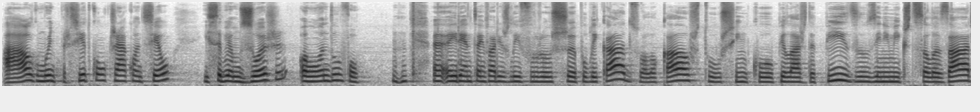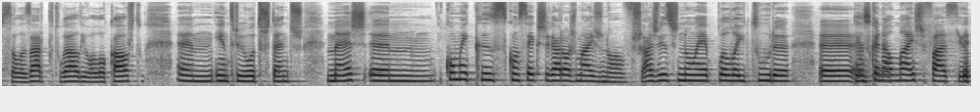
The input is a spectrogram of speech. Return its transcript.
há algo muito parecido com o que já aconteceu e sabemos hoje aonde levou. Uhum. A Irene tem vários livros eh, publicados, o Holocausto, os cinco pilares da PIDE, os inimigos de Salazar, Salazar, Portugal e o Holocausto, um, entre outros tantos, mas um, como é que se consegue chegar aos mais novos? Às vezes não é pela leitura uh, o canal mais fácil.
